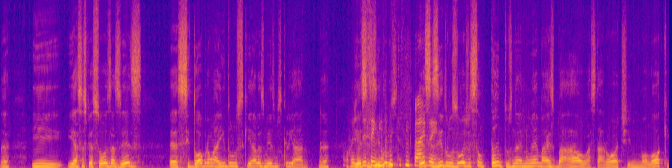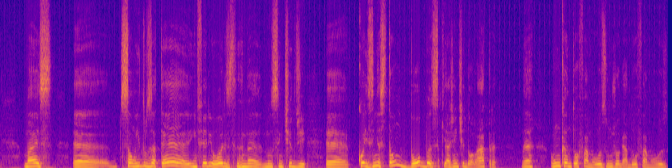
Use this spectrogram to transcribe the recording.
Né? E, e essas pessoas, às vezes, é, se dobram a ídolos que elas mesmas criaram. Né? Hoje e esses ídolos, mais, esses ídolos hoje são tantos, né? não é mais Baal, Astarote, Moloque, mas é, são ídolos até inferiores, né? no sentido de é, coisinhas tão bobas que a gente idolatra, né? um cantor famoso, um jogador famoso,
